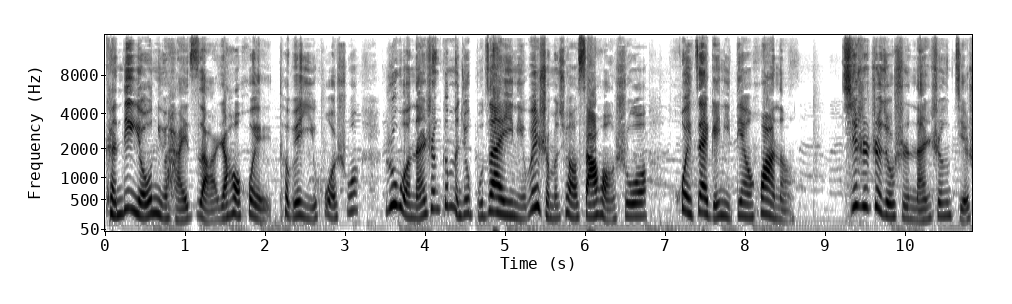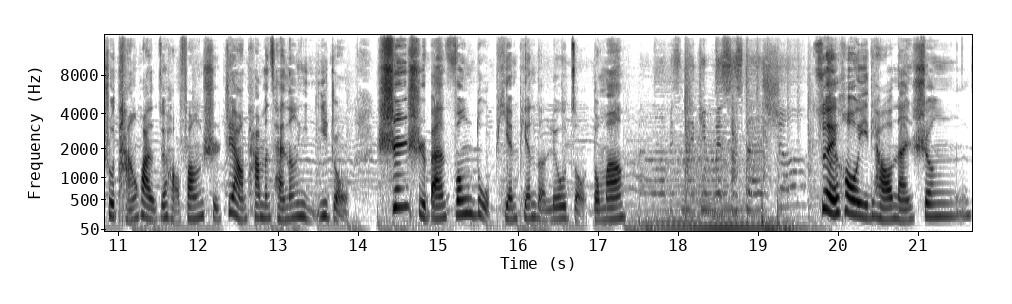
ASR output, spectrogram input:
肯定有女孩子啊，然后会特别疑惑，说如果男生根本就不在意你，为什么却要撒谎说会再给你电话呢？其实这就是男生结束谈话的最好方式，这样他们才能以一种绅士般风度翩翩的溜走，懂吗？最后一条，男生。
